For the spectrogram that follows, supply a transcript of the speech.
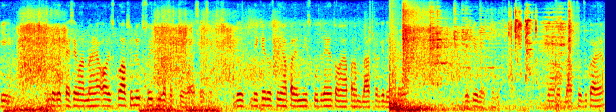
कि इन लोगों को कैसे मारना है और इसको आप सभी लोग स्विच भी कर सकते हो ऐसे ऐसे देखिए दोस्तों यहाँ पर एनलीज कूद रहे हैं तो यहाँ पर हम ब्लास्ट करके देखते हैं देखिए दोस्तों यहाँ पर ब्लास्ट हो चुका है।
